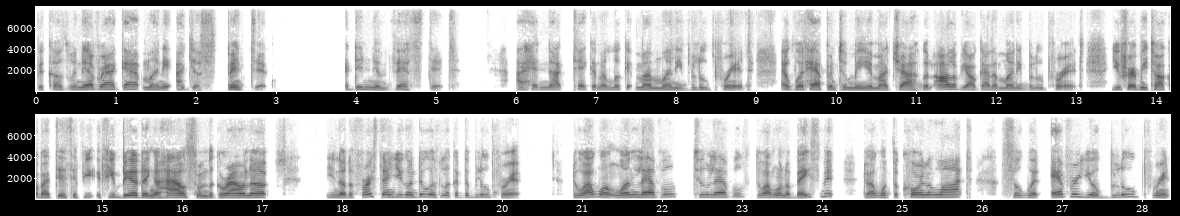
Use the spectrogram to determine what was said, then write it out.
because whenever I got money, I just spent it. I didn't invest it. I had not taken a look at my money blueprint at what happened to me in my childhood. All of y'all got a money blueprint. You've heard me talk about this. If you if you're building a house from the ground up, you know, the first thing you're gonna do is look at the blueprint. Do I want one level, two levels? Do I want a basement? Do I want the corner lot? So whatever your blueprint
